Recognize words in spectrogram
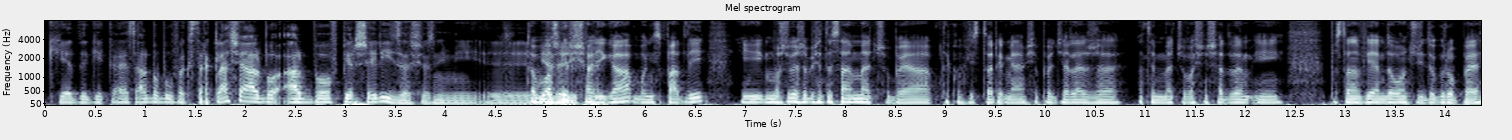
kiedy GKS albo był w Ekstraklasie, albo, albo w pierwszej lidze się z nimi yy, To była pierwsza liga, bo oni spadli i możliwe, że byliśmy na tym samym meczu, bo ja taką historię miałem się podzielę, że na tym meczu właśnie szedłem i postanowiłem dołączyć do grupy,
